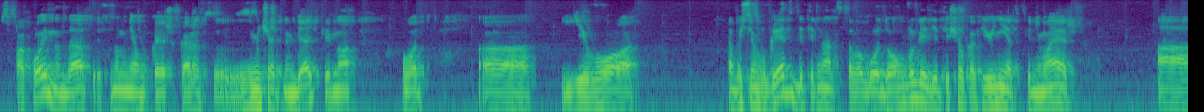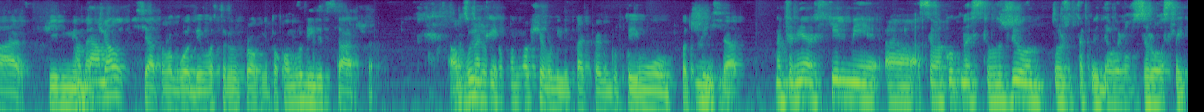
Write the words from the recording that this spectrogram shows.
спокойно, да, то есть, ну, мне он, конечно, кажется замечательным дядькой, но вот э, его, допустим, в Гэтсби 13 года он выглядит еще как юнец, понимаешь? А в фильме Ну, там- начала 10 года его «Остров проклятых» он выглядит старше. А Ну, в смотри. Он вообще выглядит так, как будто ему под 60. Например, в фильме а, «Совокупность лжи» он тоже такой довольно взрослый.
